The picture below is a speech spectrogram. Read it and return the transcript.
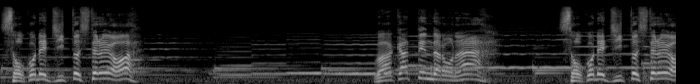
そこでじっとしてろよ。分かってんだろうな。そこでじっとしてろよ。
